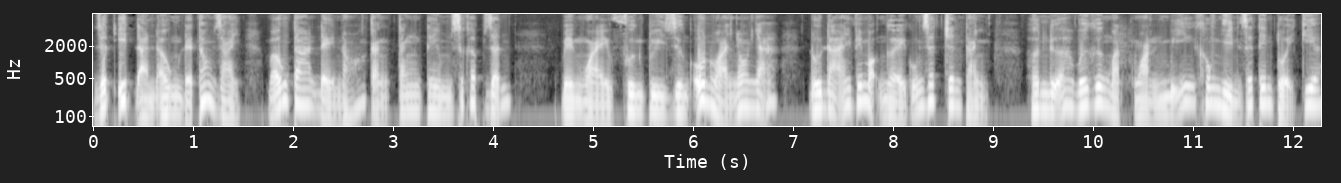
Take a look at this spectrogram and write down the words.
Rất ít đàn ông để tóc dài, Mà ông ta để nó càng tăng thêm sức hấp dẫn. Bên ngoài Phương Tuy Dương ôn hòa nho nhã, Đối đãi với mọi người cũng rất chân thành. Hơn nữa, với gương mặt hoàn mỹ, Không nhìn ra tên tuổi kia,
